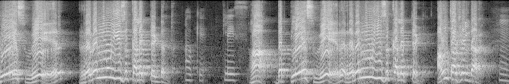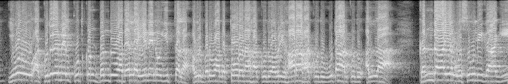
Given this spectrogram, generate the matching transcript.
place where revenue is collected ಅಂತ. ಓಕೆ ಪ್ಲೇಸ್ ಹಾ the place where revenue is collected ಅವನ್ ತಹಶೀಲ್ದಾರ ಇವರು ಆ ಕುದುರೆ ಮೇಲೆ ಕೂತ್ಕೊಂಡು ಬಂದು ಅದೆಲ್ಲ ಏನೇನೋ ಇತ್ತಲ್ಲ ಅವ್ರು ಬರುವಾಗ ತೋರಣ ಹಾಕೋದು ಅವ್ರಿಗೆ ಹಾರ ಹಾಕೋದು ಊಟ ಹಾಕೋದು ಅಲ್ಲ. ಕಂದಾಯ ವಸೂಲಿಗಾಗಿ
